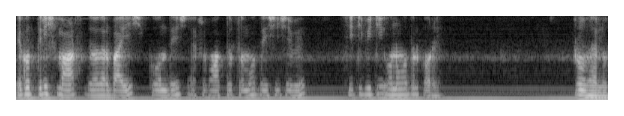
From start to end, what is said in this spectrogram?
একত্রিশ মার্চ দু হাজার বাইশ, কোন দেশ একশো বাহাত্তরতম দেশ হিসেবে সিটিবিটি অনুমোদন করে? Tuvalu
